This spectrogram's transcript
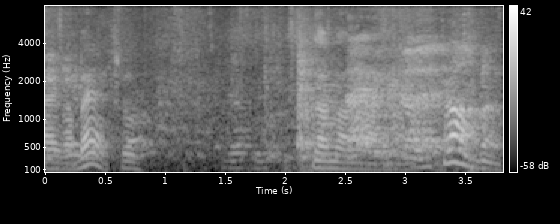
Eh, su. No, no, no. no. Prova.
